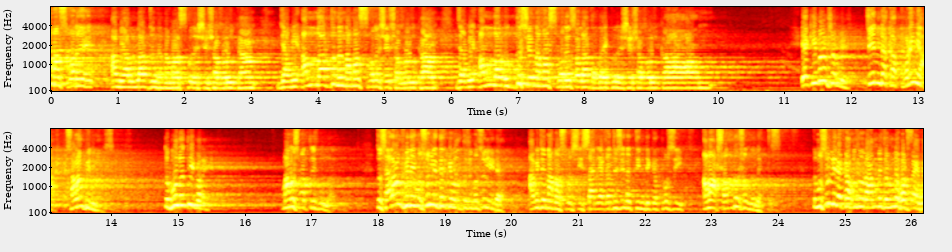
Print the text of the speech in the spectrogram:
নামাজ পড়ে, আমি আল্লাহর জন্য নামাজ পড়ে সে সকল কাম। যে আমি আল্লাহর জন্য নামাজ পড়ে সে সকল কাম। যে আমি আল্লাহর উদ্দেশ্যে নামাজ পড়ে, সালাত আদায় করে সে সকল কাম। এক ইমাম সাহেব তিন ডাকা পড়ে না, সালাম ফিরে তো ভুল পারে। মানুষ মাত্রই ভুল তো সালাম ফিরে মুসল্লিদেরকে বলতেছে, মুসল্লিরা, আমি যে নামাজ পড়ছি, চার রাখা দুইছি না, তিন রেখা পড়ছি, আমার সন্দেহ সন্দেহ লাগতেছে। তো মুসল্লিরা কা হুজুর আপনি যেমন পড়ছেন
